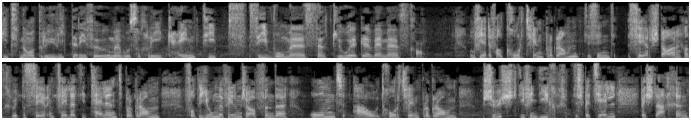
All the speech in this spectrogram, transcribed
Gibt es noch drei weitere Filme, die so ein bisschen Geheimtipps sind, wo man schauen sollte, wenn man es kann? Auf jeden Fall Kurzfilmprogramm. Die sind sehr stark. Also ich würde das sehr empfehlen. Die Talentprogramm von den jungen Filmschaffenden und auch das Kurzfilmprogramm Schüst, die finde ich speziell bestechend.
